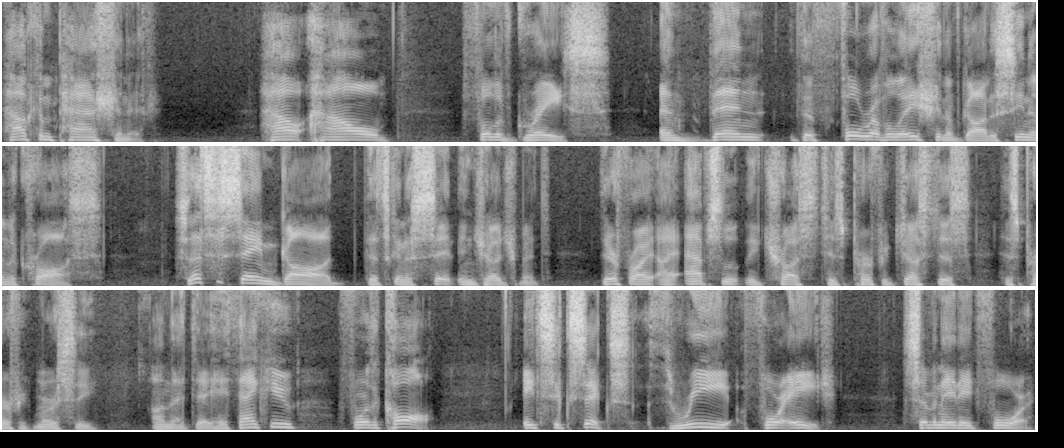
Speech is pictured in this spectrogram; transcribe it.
How compassionate. How how full of grace. And then the full revelation of God is seen in the cross so that's the same God that's going to sit in judgment. Therefore, I, I, absolutely trust his perfect justice, his perfect mercy on that day. Hey, thank you for the call. 866 348 7884.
